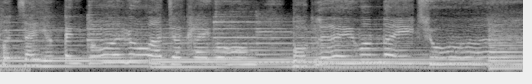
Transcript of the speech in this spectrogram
หัวใจอย่าเป็นตัวรั่วเจอใครโกงบอกเลยว่าไม่ชัวร์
